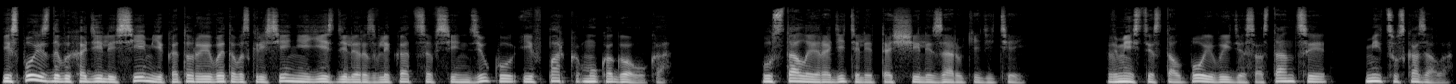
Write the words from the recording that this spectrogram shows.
Из поезда выходили семьи, которые в это воскресенье ездили развлекаться в Синдзюку и в парк Мукагоука. Усталые родители тащили за руки детей. Вместе с толпой, выйдя со станции, Мицу сказала.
